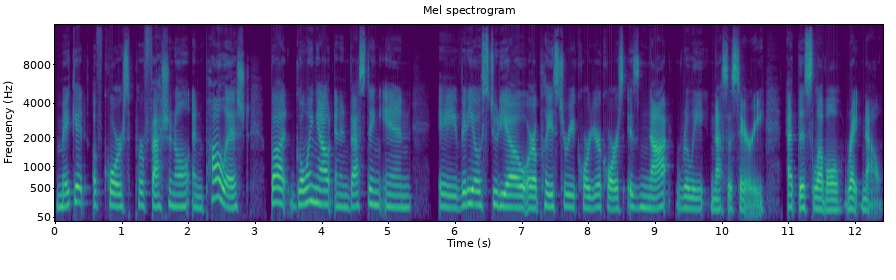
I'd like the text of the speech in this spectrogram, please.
make it, of course, professional and polished, but going out and investing in a video studio or a place to record your course is not really necessary at this level right now.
